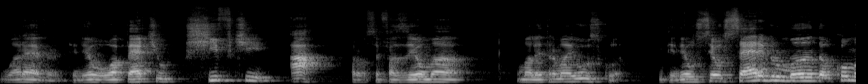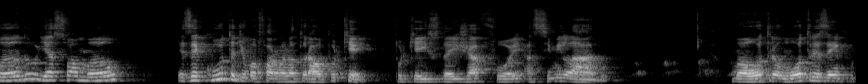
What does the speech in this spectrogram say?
whatever, entendeu? Ou aperte o Shift A para você fazer uma, uma letra maiúscula. Entendeu? O seu cérebro manda o comando e a sua mão executa de uma forma natural. Por quê? Porque isso daí já foi assimilado. Uma outra, um outro exemplo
